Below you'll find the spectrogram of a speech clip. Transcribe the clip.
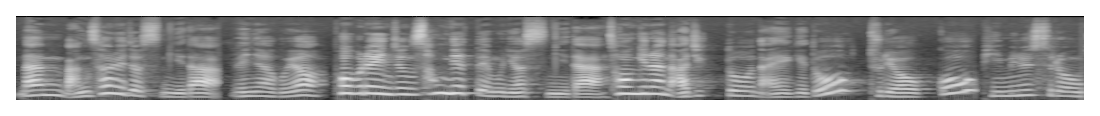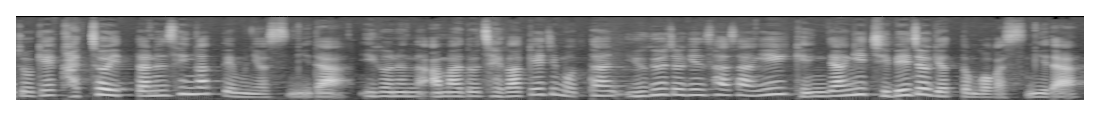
난 망설여졌습니다. 왜냐고요? 포브레인 중 성례 때문이었습니다. 성인은 아직도 나에게도 두려웠고 비밀스러운 쪽에 갇혀 있다는 생각 때문이었습니다. 이거는 아마도 제가 깨지 못한 유교적인 사상이 굉장히 지배적이었던 것 같습니다.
